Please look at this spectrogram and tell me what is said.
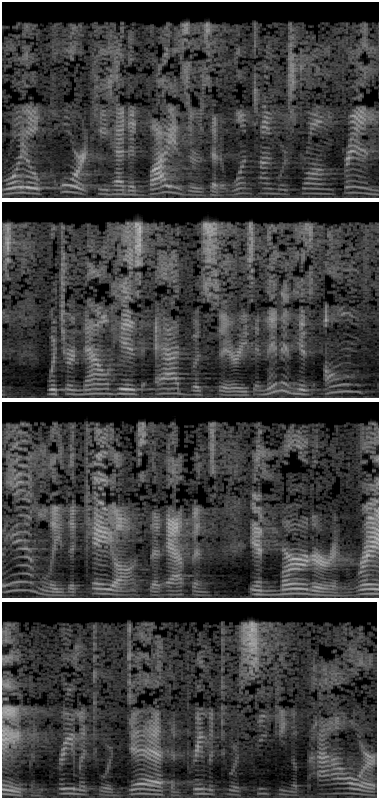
royal court, he had advisors that at one time were strong friends which are now his adversaries. And then in his own family, the chaos that happens in murder and rape and premature death and premature seeking of power.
